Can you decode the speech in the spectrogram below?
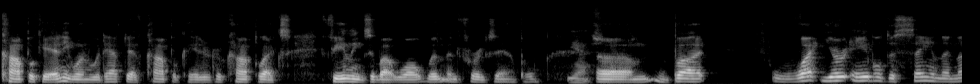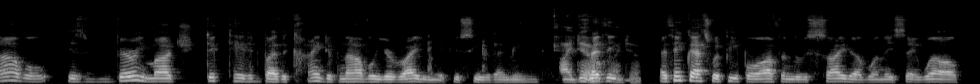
complicated. Anyone would have to have complicated or complex feelings about Walt Whitman, for example. Yes. Um, but what you're able to say in the novel is very much dictated by the kind of novel you're writing, if you see what I mean. I do. I think, I do. I think that's what people often lose sight of when they say, well,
